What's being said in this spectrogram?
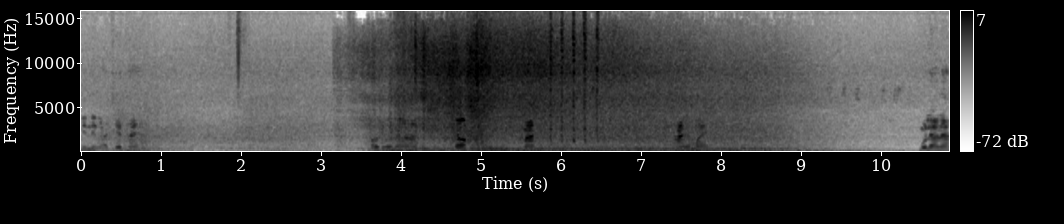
นิดนึงอาเช็ดให้ เอาเถอะนะเอ้ามาหายทำไมหมดแล้วนะ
